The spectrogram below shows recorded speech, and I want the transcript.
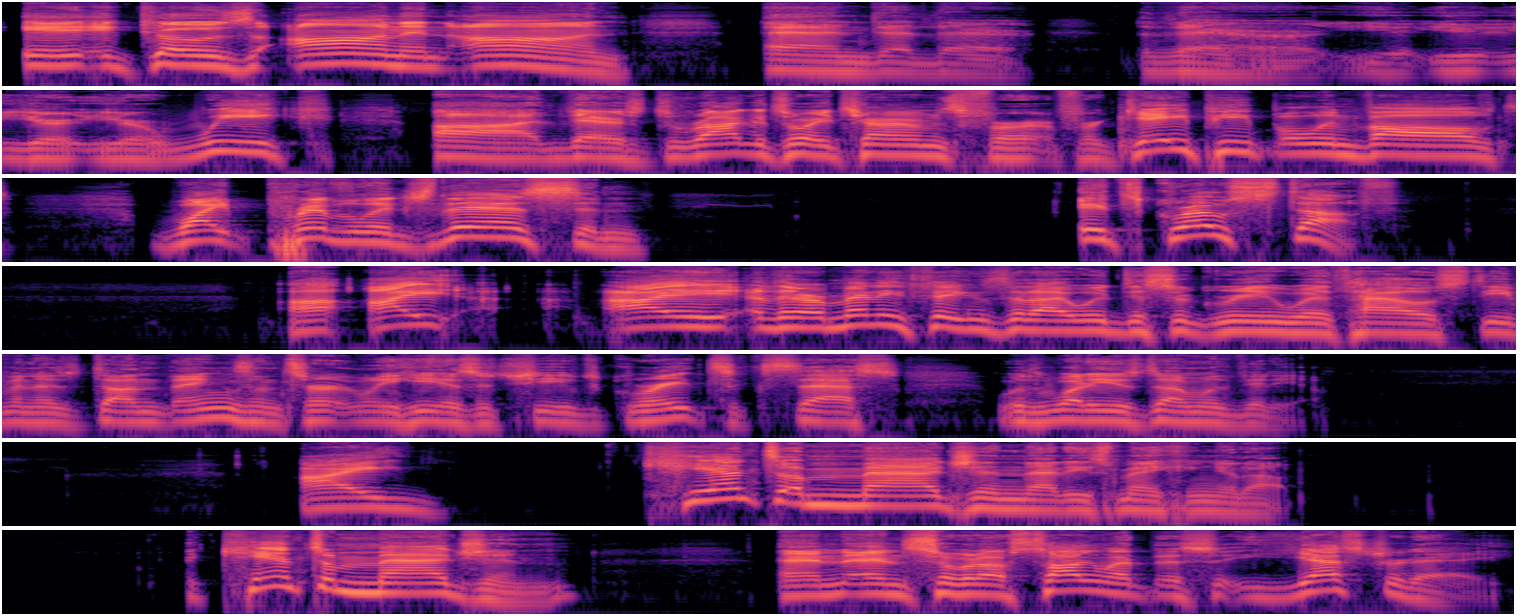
it, it goes on and on, and they're they're you, you, you're you're weak. Uh, there's derogatory terms for for gay people involved, white privilege, this and it's gross stuff. Uh, I I there are many things that I would disagree with how Steven has done things, and certainly he has achieved great success with what he has done with video. I can't imagine that he's making it up. I can't imagine. And and so when I was talking about this yesterday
